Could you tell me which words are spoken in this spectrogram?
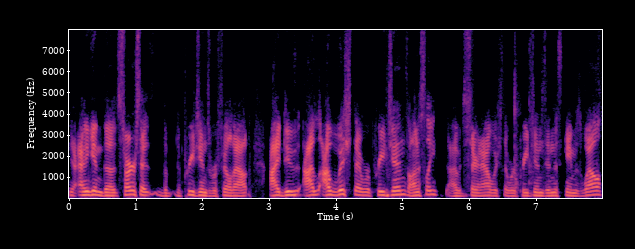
Yeah, and again, the starter set, the, the pre-gens were filled out. I do, I, I wish there were pre-gens. Honestly, I would say now, I wish there were pre-gens in this game as well.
